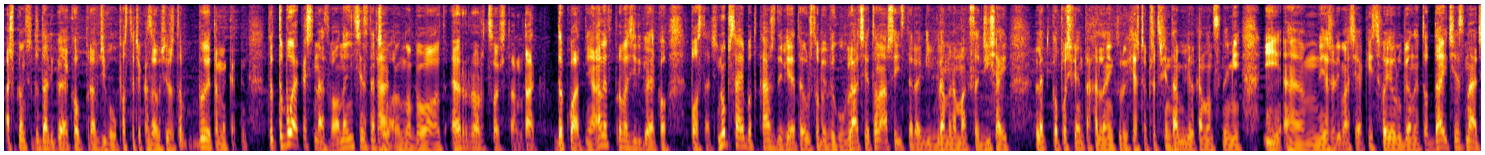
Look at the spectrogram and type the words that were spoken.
Aż w końcu dodali go jako prawdziwą postać. Okazało się, że to, były tam jaka, to, to była jakaś nazwa. Ona nic nie Tak, znaczyła. ono było od error coś tam. Tak, dokładnie, ale wprowadzili go jako postać. Noob Saibot każdy wie, to już sobie wygooglacie. To nasze easter eggi w Gramy na Maxa dzisiaj, lekko po świętach, a dla niektórych jeszcze przed świętami wielkanocnymi. I em, jeżeli macie jakieś swoje ulubione, to dajcie znać,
